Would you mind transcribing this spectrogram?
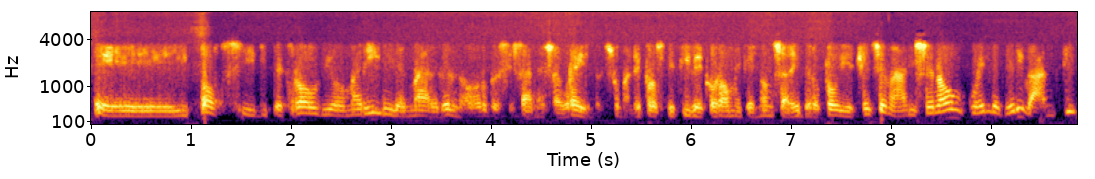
e i pozzi di petrolio marini del mare del nord si stanno esaurendo, insomma le prospettive economiche non sarebbero poi eccezionali se non quelle derivanti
